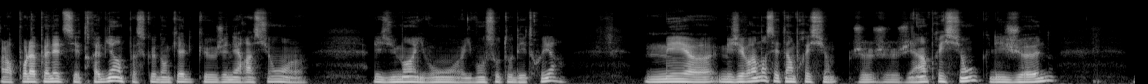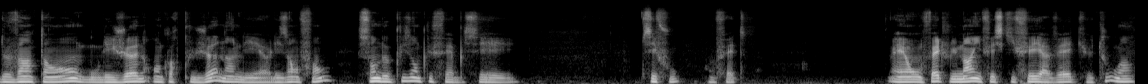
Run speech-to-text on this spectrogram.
Alors pour la planète c'est très bien parce que dans quelques générations euh, les humains ils vont ils vont s'autodétruire. Mais, euh, mais j'ai vraiment cette impression. j'ai l'impression que les jeunes de 20 ans ou les jeunes encore plus jeunes, hein, les, les enfants, sont de plus en plus faibles. C'est c'est fou, en fait. Et en fait, l'humain, il fait ce qu'il fait avec tout. Hein.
